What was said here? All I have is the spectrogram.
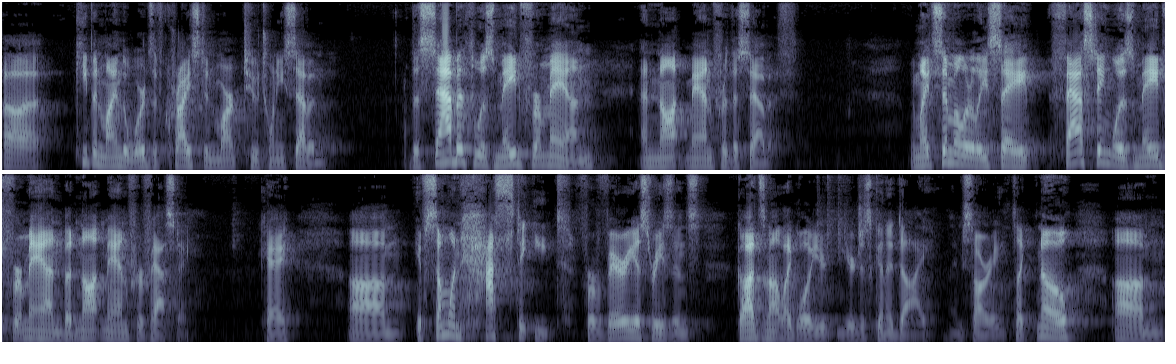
uh, keep in mind the words of Christ in Mark 2.27. The Sabbath was made for man, and not man for the Sabbath. We might similarly say fasting was made for man, but not man for fasting. Okay? Um, if someone has to eat for various reasons, God's not like, well, you're, you're just going to die. I'm sorry. It's like, no, um,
